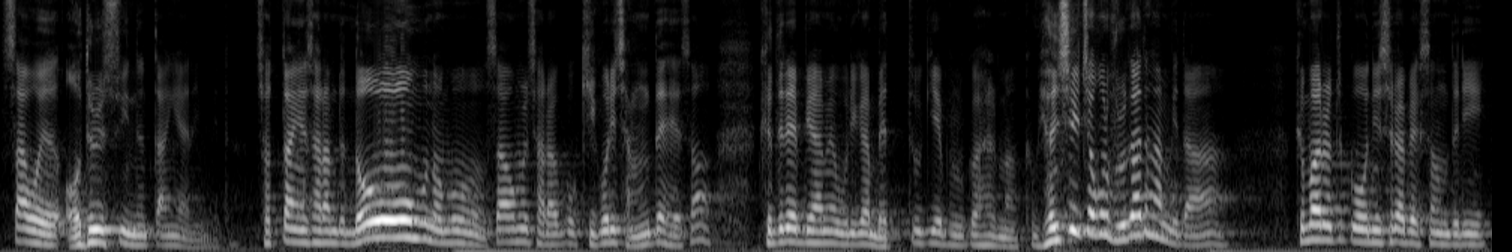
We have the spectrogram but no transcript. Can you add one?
싸워 얻을 수 있는 땅이 아닙니다. 저 땅의 사람들 너무너무 싸움을 잘하고 기골이 장대해서 그들에 비하면 우리가 메뚜기에 불과할 만큼 현실적으로 불가능합니다. 그 말을 듣고 온 이스라엘 백성들이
